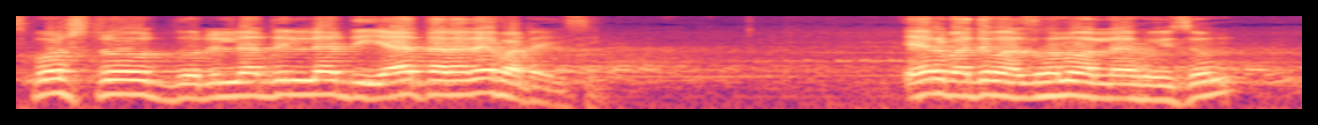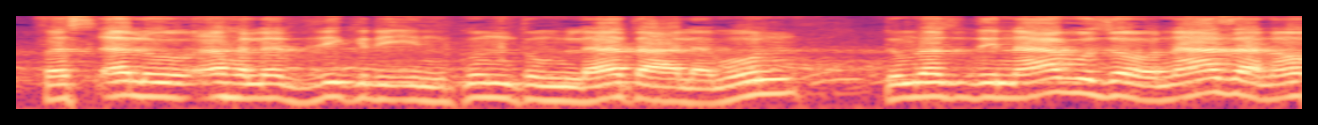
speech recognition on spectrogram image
স্পষ্ট দলিল্লা দিল্লা দিয়া তারারে পাঠাইছি। এর বাদে মাঝখানো আল্লাহ হইছুন, ফাসআলু আহলা যিকরি ইন কুনতুম তা'লামুন তোমরা যদি না বুঝো, না জানো,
